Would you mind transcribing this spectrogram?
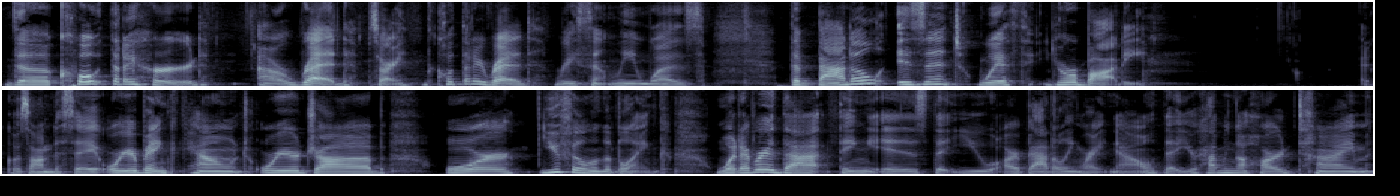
the quote that I heard, uh, read, sorry, the quote that I read recently was, "The battle isn't with your body it goes on to say, or your bank account, or your job, or you fill in the blank. Whatever that thing is that you are battling right now, that you're having a hard time,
